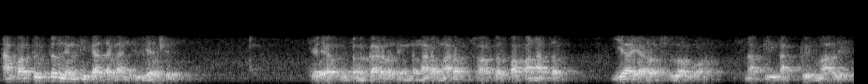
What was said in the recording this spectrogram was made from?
Apa betul yang dikatakan Juliaden? Jadi Abu Bakar yang tengah marah sahabat papan atas. Iya ya Rasulullah. Nabi takbir malik.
